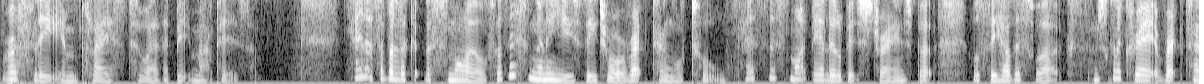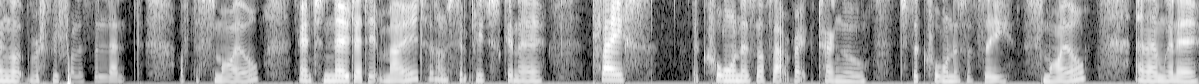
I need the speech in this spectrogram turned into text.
roughly in place to where the bitmap is. Okay, let's have a look at the smile. For this I'm going to use the draw a rectangle tool. Okay, so this might be a little bit strange, but we'll see how this works. I'm just going to create a rectangle that roughly follows the length of the smile. Go into node edit mode, and I'm simply just going to place the corners of that rectangle to the corners of the smile and then I'm going to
